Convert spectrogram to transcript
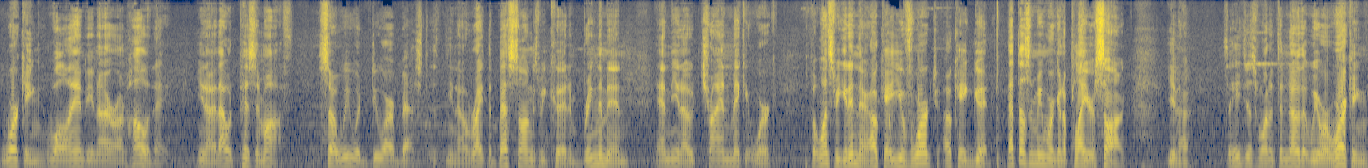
working while Andy and I are on holiday. You know, that would piss him off. So we would do our best, uh, you know, write the best songs we could and bring them in and, you know, try and make it work. But once we get in there, okay, you've worked, okay, good. That doesn't mean we're going to play your song, you know. So he just wanted to know that we were working,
